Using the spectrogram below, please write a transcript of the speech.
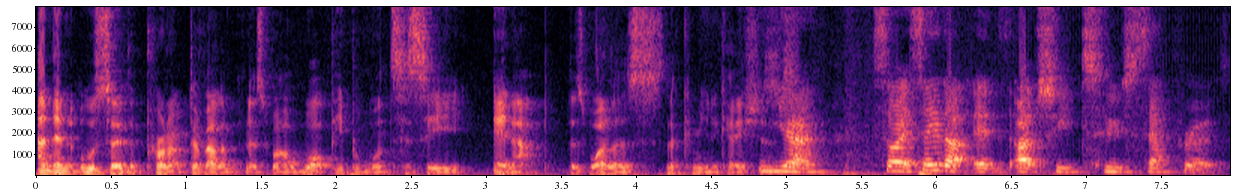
and then also the product development as well, what people want to see in app as well as the communications. Yeah. So I'd say that it's actually two separate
